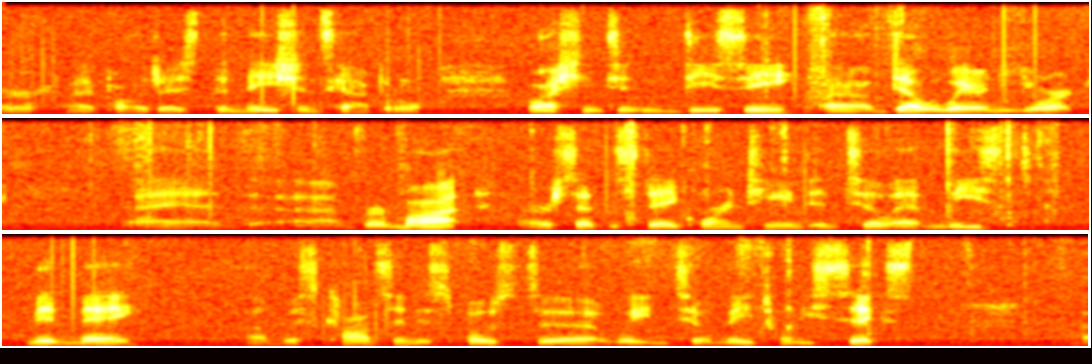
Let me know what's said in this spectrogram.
or I apologize, the nation's capital, Washington, D.C., uh, Delaware, New York, and uh, Vermont are set to stay quarantined until at least mid May. Um, Wisconsin is supposed to wait until May 26th. Uh,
